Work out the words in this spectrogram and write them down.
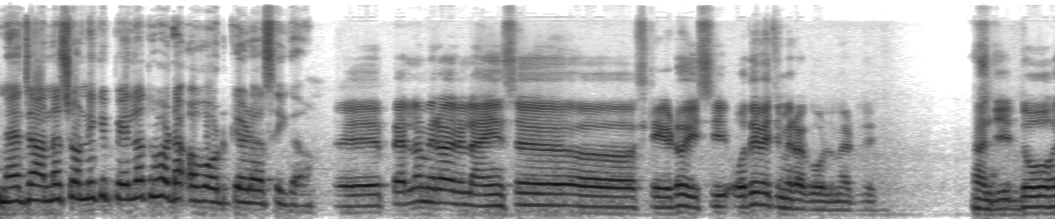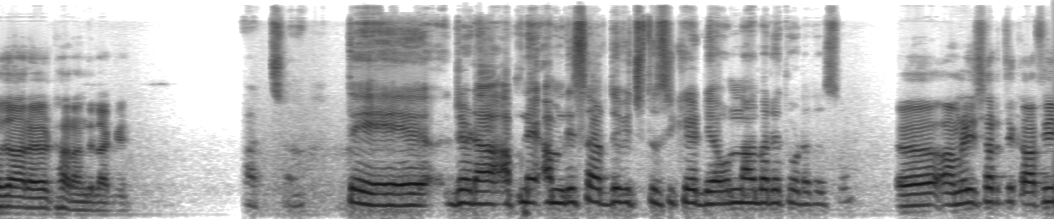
ਮੈਂ ਜਾਣਨਾ ਚਾਹੁੰਦੀ ਕਿ ਪਹਿਲਾਂ ਤੁਹਾਡਾ ਅਵਾਰਡ ਕਿਹੜਾ ਸੀਗਾ? ਤੇ ਪਹਿਲਾਂ ਮੇਰਾ ਰਿਲਾਇੰਸ ਸਟੇਟ ਹੋਈ ਸੀ ਉਹਦੇ ਵਿੱਚ ਮੇਰਾ 골ਡ ਮੈਡਲ ਸੀ। ਹਾਂਜੀ 2018 ਦੇ ਲਾਗੇ। ਅੱਛਾ ਤੇ ਜਿਹੜਾ ਆਪਣੇ ਅੰਮ੍ਰਿਤਸਰ ਦੇ ਵਿੱਚ ਤੁਸੀਂ ਖੇਡਿਆ ਉਹਨਾਂ ਬਾਰੇ ਥੋੜਾ ਦੱਸੋ। ਅੰਮ੍ਰਿਤਸਰ 'ਚ ਕਾਫੀ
